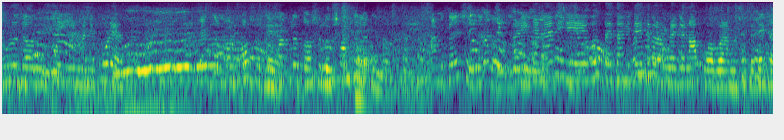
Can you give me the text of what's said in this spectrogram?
গুরুজন সেই মানে পড়ে আছে। একজন মানুষ অসুস্থ থাকলে তো আসলে শান্তি লাগে না। আমি তাই সেই এখানে আসছি অবস্থায় তো আমি যাইতে পারব না যেন আপু আবার আমার সাথে দেখা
